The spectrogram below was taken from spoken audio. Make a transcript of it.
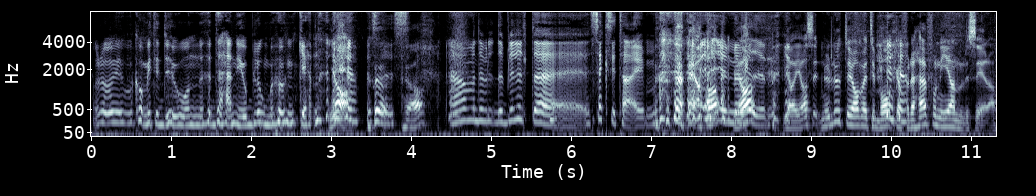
Och då har vi kommit till duon Danny och Blomhunken. Ja, precis. Ja, ja men det, det blir lite eh, sexy time ja, ja, ja jag ser, nu lutar jag mig tillbaka för det här får ni analysera.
